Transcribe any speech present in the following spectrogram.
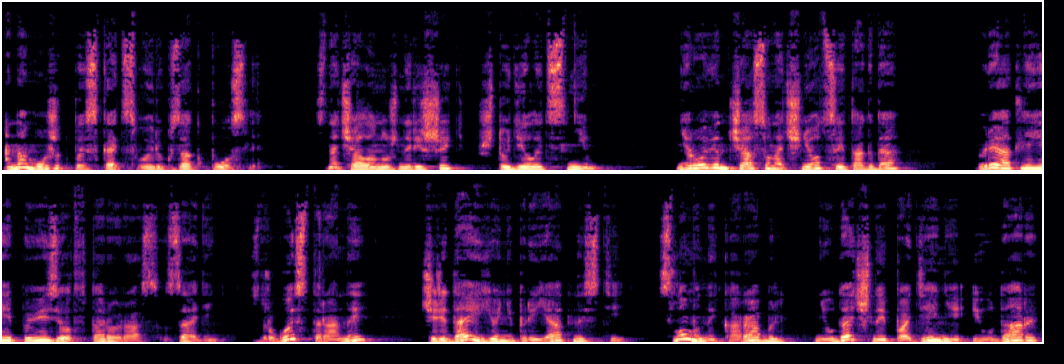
Она может поискать свой рюкзак после. Сначала нужно решить, что делать с ним. Не ровен час он начнется, и тогда вряд ли ей повезет второй раз за день. С другой стороны, череда ее неприятностей, сломанный корабль, неудачные падения и удары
